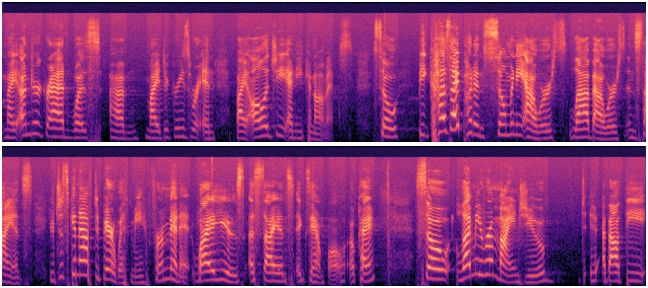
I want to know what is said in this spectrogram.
my undergrad was, um, my degrees were in biology and economics. So because I put in so many hours, lab hours in science, you're just gonna have to bear with me for a minute while I use a science example, okay? So let me remind you about the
